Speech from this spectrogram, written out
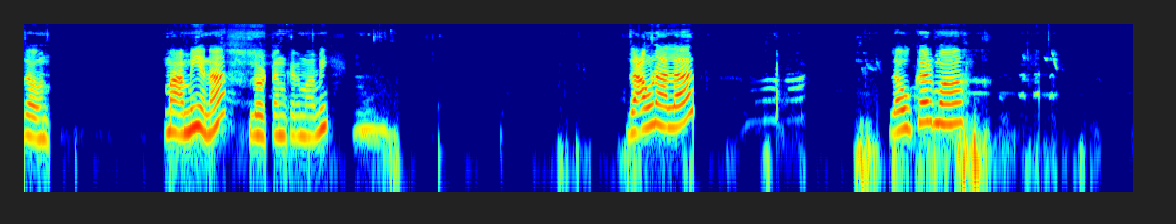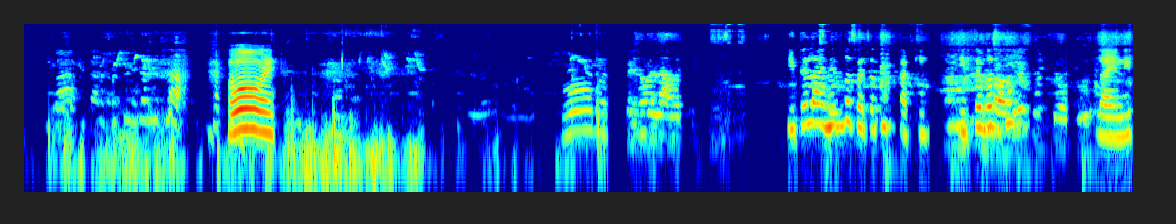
जाऊन. मामी आहे ना लोटणकर मामी? जाऊन आलात? लवकर मग. होय. इथे लाईनीत बसायचं पण काकी. इथे बस? लाईनीत.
